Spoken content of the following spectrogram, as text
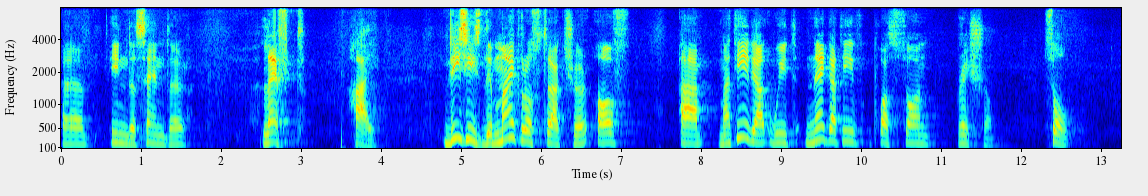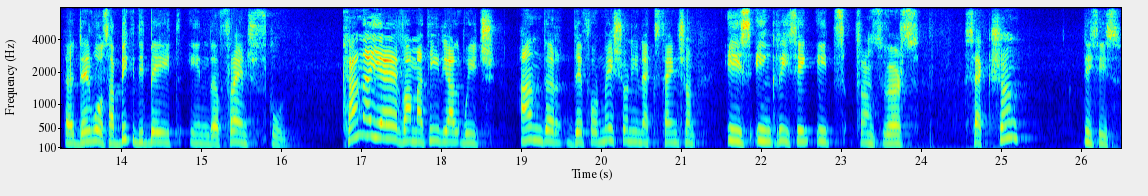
uh, in the center, left high. This is the microstructure of a material with negative Poisson ratio. So uh, there was a big debate in the French school. Can I have a material which, under deformation in extension, is increasing its transverse section? This is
